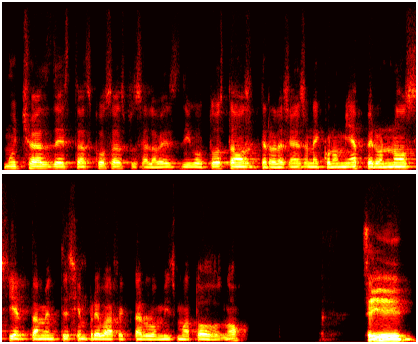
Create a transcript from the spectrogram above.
muchas de estas cosas, pues a la vez digo, todos estamos interrelacionados en una economía, pero no ciertamente siempre va a afectar lo mismo a todos, ¿no? Sí,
